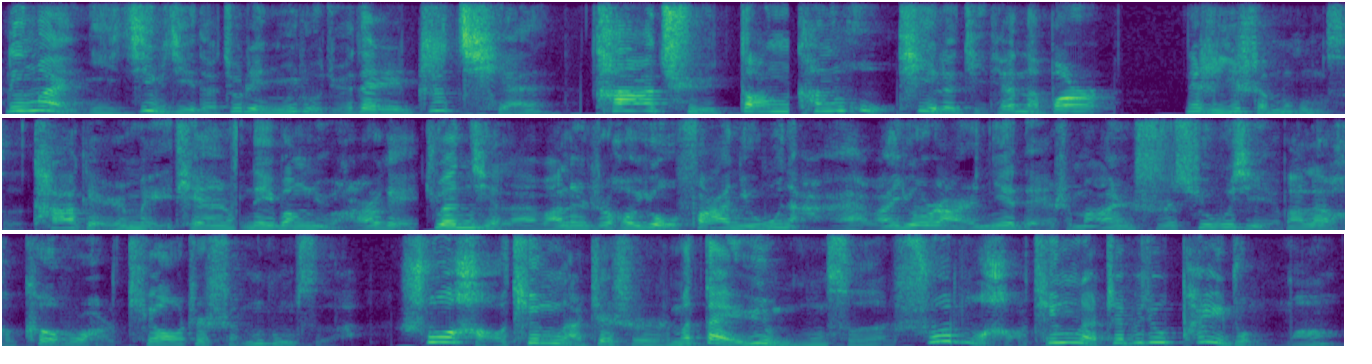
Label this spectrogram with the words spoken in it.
另外，你记不记得，就这女主角在这之前，她去当看护，替了几天的班儿。那是一什么公司？他给人每天那帮女孩给捐起来，完了之后又发牛奶，完又让人家得什么按时休息，完了和客户好挑，这什么公司啊？说好听了这是什么代孕公司，说不好听了这不就配种吗？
